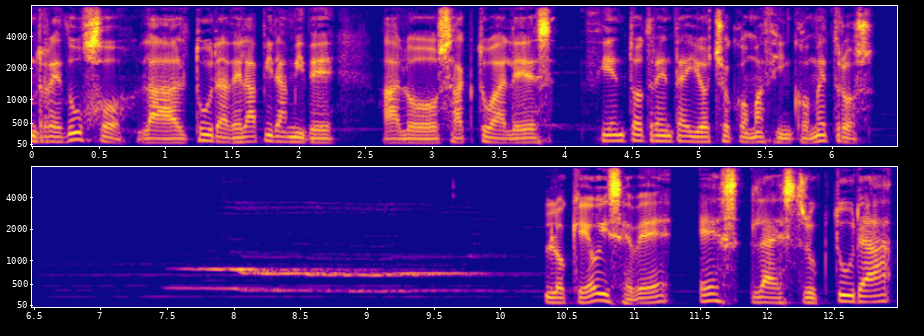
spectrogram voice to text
redujo la altura de la pirámide a los actuales 138,5 metros. Lo que hoy se ve es la estructura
